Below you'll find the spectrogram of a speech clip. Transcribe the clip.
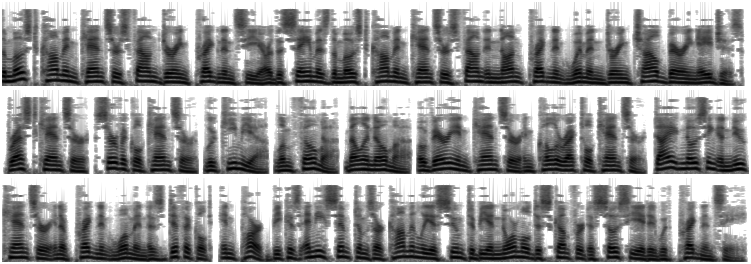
The most common cancers found during pregnancy are the same as the most common cancers found in non-pregnant women during childbearing ages, breast cancer, cervical cancer, leukemia, lymphoma, melanoma, ovarian cancer and colorectal cancer. Diagnosing a new cancer in a pregnant woman is difficult, in part because any symptoms are commonly assumed to be a normal discomfort associated with pregnancy.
